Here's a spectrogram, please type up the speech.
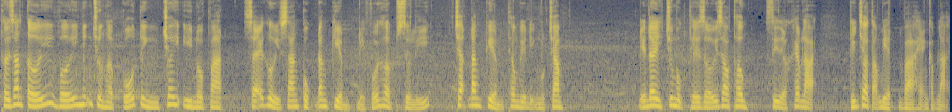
thời gian tới với những trường hợp cố tình chây y nộp phạt sẽ gửi sang cục đăng kiểm để phối hợp xử lý, chặn đăng kiểm theo nghị định 100. Đến đây, chuyên mục Thế giới giao thông xin được khép lại. Kính chào tạm biệt và hẹn gặp lại.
